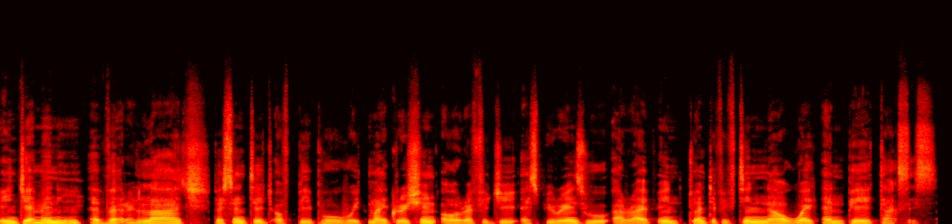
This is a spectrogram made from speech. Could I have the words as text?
In Germany, a very large percentage of people with migration or refugee experience who arrived in 2015 now work and pay taxes.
